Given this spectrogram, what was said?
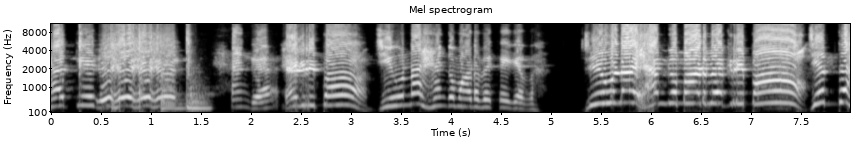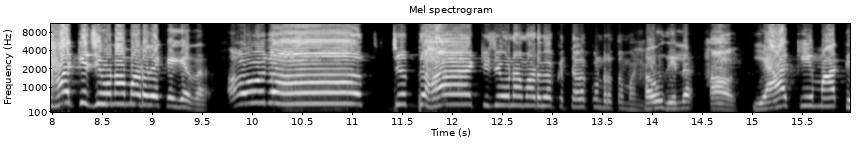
ಹಾಕಿ. ಹೆಂಗ? ಹೆಂಗ್ರಿಪ ಜೀವನ ಹೆಂಗ ಮಾಡ್ಬೇಕಾಗ್ಯದ? ಜೀವನ ಹೆಂಗ ಮಾಡ್ಬೇಕ್ರಿಪ ಜಿದ್ದ ಹಾಕಿ ಜೀವನ ಮಾಡ್ಬೇಕಾಗ್ಯದ? ಹೌದಾ? ಜಿದ್ದ ಹಾಕಿ ಜೀವನ ಮಾಡ್ಬೇಕು ತಿಳ್ಕೊಂಡ್ರ ತಮ್ಮ ಹೌದಿಲ್ಲ. ಹೌದ್. ಯಾಕೆ ಮಾತು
